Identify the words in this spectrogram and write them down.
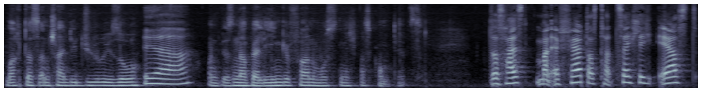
macht das anscheinend die Jury so. Ja. Und wir sind nach Berlin gefahren und wussten nicht, was kommt jetzt. Das heißt, man erfährt das tatsächlich erst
